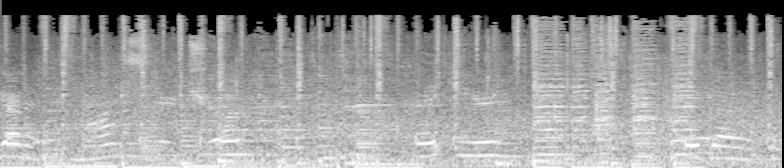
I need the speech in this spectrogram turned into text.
Got a monster truck right here. They got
